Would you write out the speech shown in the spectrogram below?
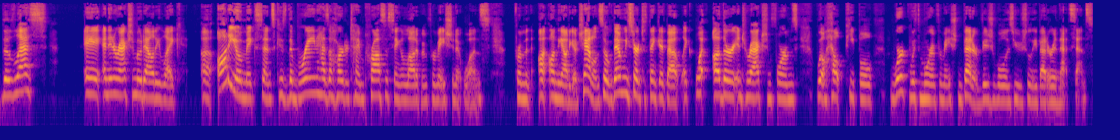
the less a, an interaction modality like uh, audio makes sense because the brain has a harder time processing a lot of information at once from an, on the audio channel. And so then we start to think about like what other interaction forms will help people work with more information better. Visual is usually better in that sense.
